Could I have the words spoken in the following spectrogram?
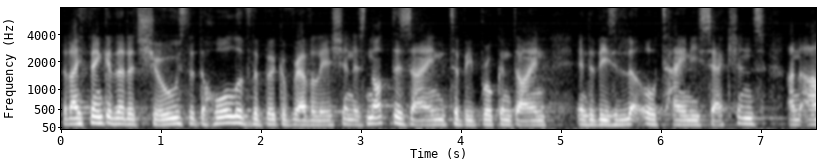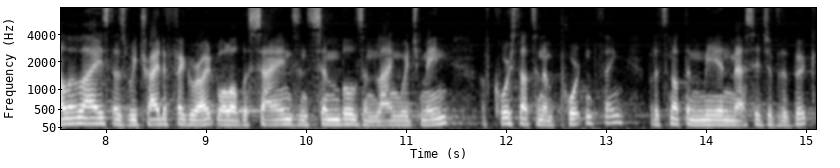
that I think that it shows that the whole of the book of Revelation is not designed to be broken down into these little tiny sections and analyzed as we try to figure out what all the signs and symbols and language mean. Of course, that's an important thing, but it's not the main message of the book.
